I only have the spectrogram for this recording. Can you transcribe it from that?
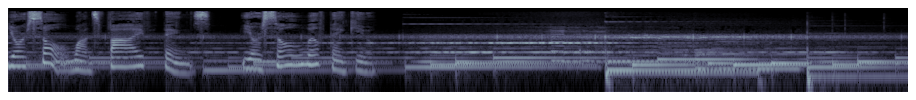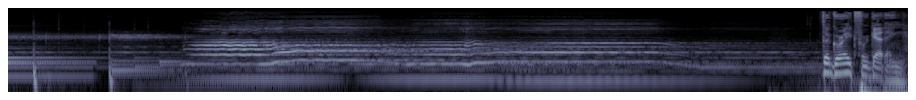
your soul wants five things. Your soul will thank you. The Great Forgetting.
